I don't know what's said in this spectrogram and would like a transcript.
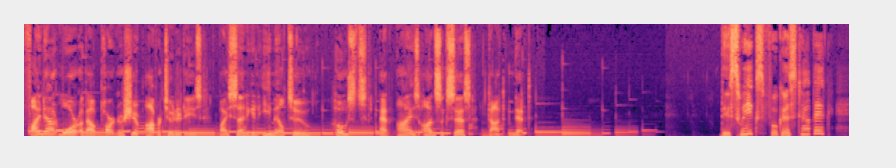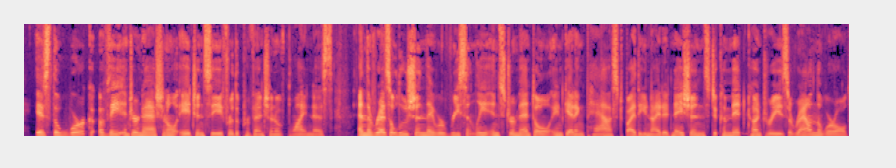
Find out more about partnership opportunities by sending an email to hosts at eyesonsuccess.net. This week's focus topic is the work of the International Agency for the Prevention of Blindness and the resolution they were recently instrumental in getting passed by the United Nations to commit countries around the world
